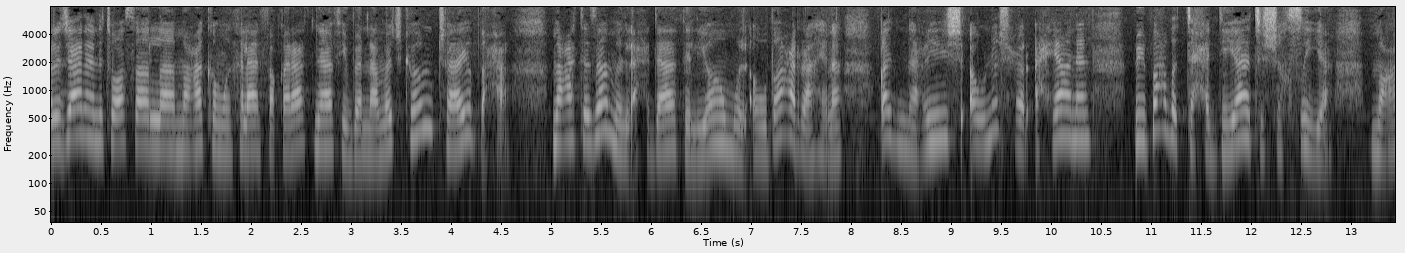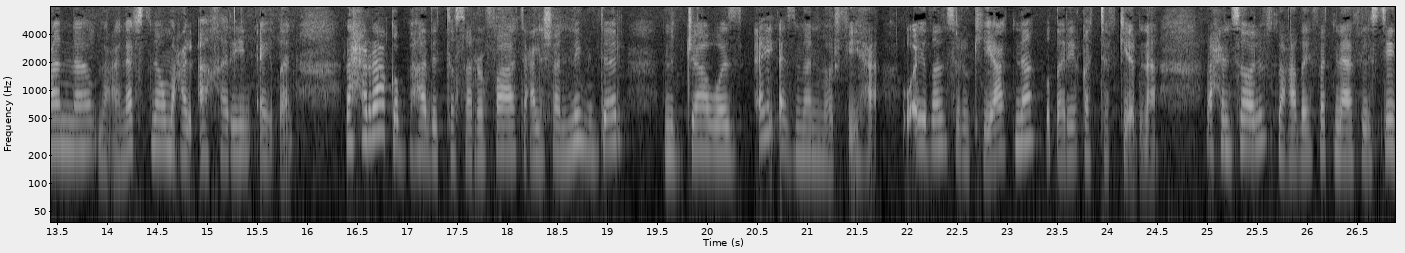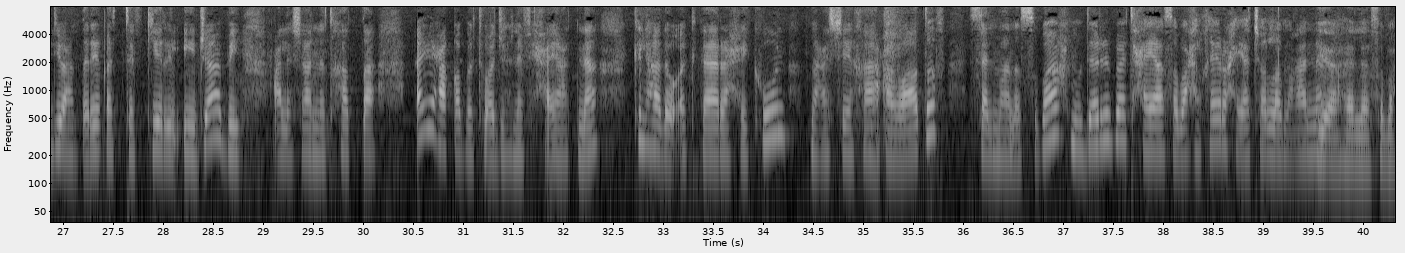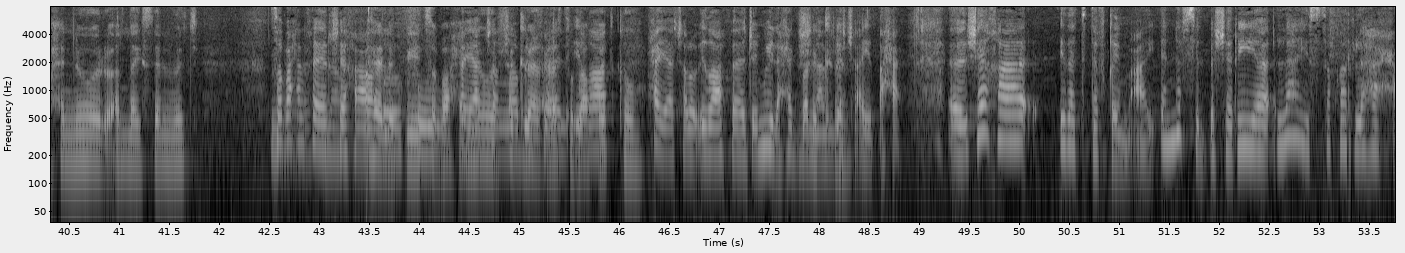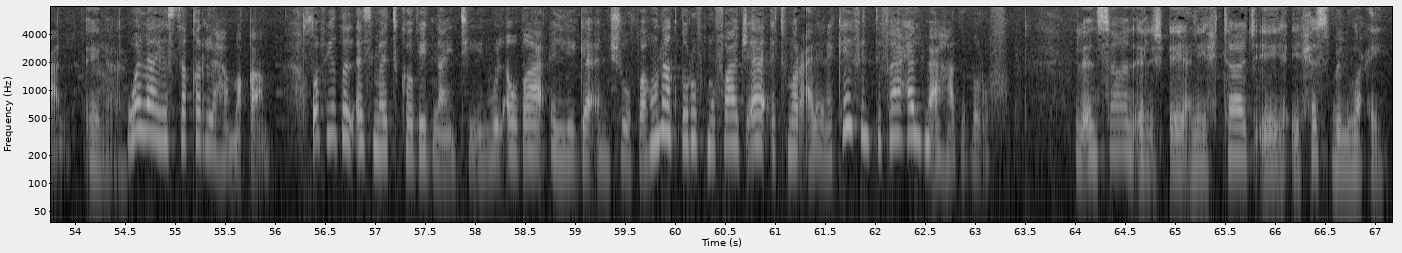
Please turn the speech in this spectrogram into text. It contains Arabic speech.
رجعنا نتواصل معكم من خلال فقراتنا في برنامجكم شاي الضحى. مع تزامن الأحداث اليوم والأوضاع الراهنة قد نعيش أو نشعر أحيانا ببعض التحديات الشخصية معنا مع نفسنا ومع الآخرين أيضا. راح نراقب هذه التصرفات علشان نقدر نتجاوز أي أزمة نمر فيها وأيضا سلوكياتنا وطريقة تفكيرنا. راح نسولف مع ضيفتنا في الاستديو عن طريقة التفكير الإيجابي علشان نتخطى أي عقبة تواجهنا في حياتنا. كل هذا وأكثر راح يكون مع الشيخة عواطف سلمان الصباح مدربة حياة صباح الخير وحياك الله معنا. يا هلا صباح النور الله يسلمك. صباح الخير شيخ عاطف. هلا فيك صباح النور. شكرا على استضافتكم. حياك الله. وإضافة جميلة. حق شكراً. برنامج شاي الضحى. آه، شيخة إذا تتفقين معي النفس البشرية لا يستقر لها حال إي نعم. ولا يستقر لها مقام. وفي ظل أزمة كوفيد 19 والأوضاع اللي قاعد نشوفها هناك ظروف مفاجئة تمر علينا. كيف نتفاعل مع هذه الظروف؟ الإنسان ال- يعني يحتاج يحس بالوعي.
